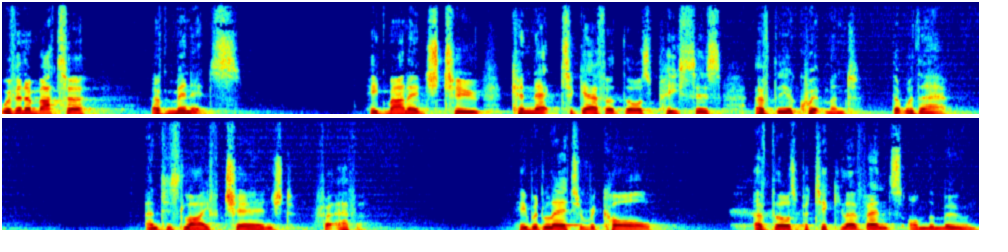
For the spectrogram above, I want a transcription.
Within a matter of minutes, he'd managed to connect together those pieces of the equipment that were there. And his life changed forever. He would later recall of those particular events on the moon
